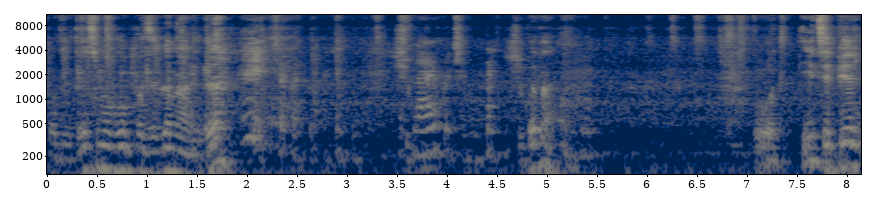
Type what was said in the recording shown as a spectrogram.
Под вот этим углом по диагонали, да? Знаю почему. Щекотно? Вот. И теперь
